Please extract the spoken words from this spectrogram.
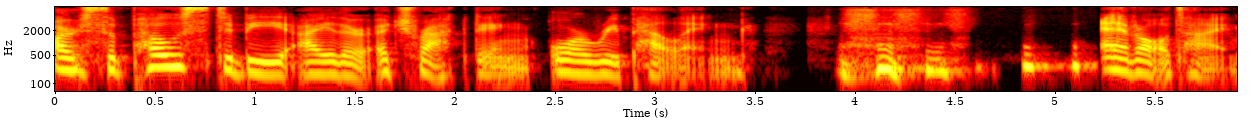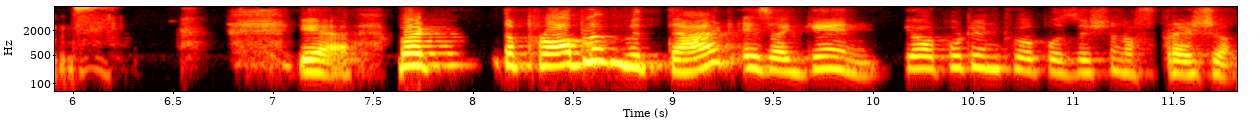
are supposed to be either attracting or repelling at all times. Yeah. But the problem with that is, again, you're put into a position of pressure.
